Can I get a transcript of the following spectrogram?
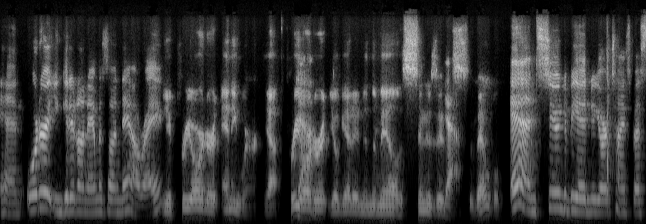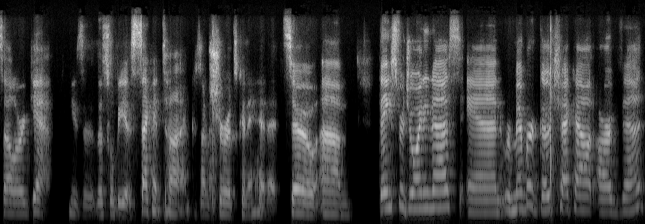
and order it. You can get it on Amazon now, right? You pre order it anywhere. Yeah. Pre order yeah. it. You'll get it in the mail as soon as it's yeah. available. And soon to be a New York Times bestseller again. He's a, this will be his second time because I'm sure it's going to hit it. So um, thanks for joining us. And remember, go check out our event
